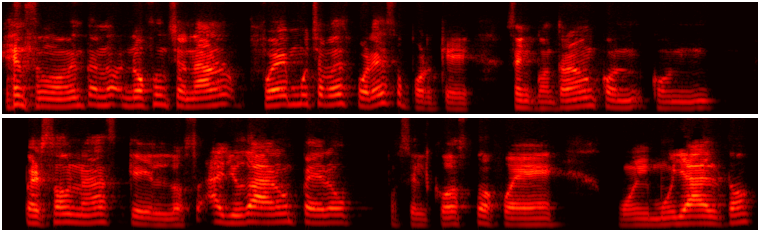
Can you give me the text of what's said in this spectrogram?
que en su momento no, no, funcionaron. Fue muchas veces por eso, porque se encontraron con, con personas que los ayudaron, pero pues el costo fue muy, muy alto.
